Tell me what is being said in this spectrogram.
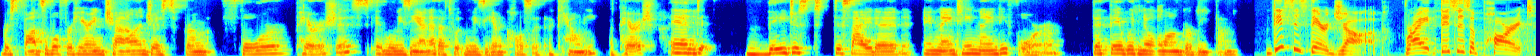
responsible for hearing challenges from four parishes in Louisiana. That's what Louisiana calls it a county, a parish. And they just decided in 1994 that they would no longer read them. This is their job, right? This is a part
